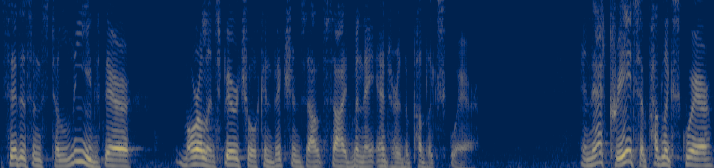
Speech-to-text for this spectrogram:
citizens to leave their moral and spiritual convictions outside when they enter the public square. And that creates a public square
